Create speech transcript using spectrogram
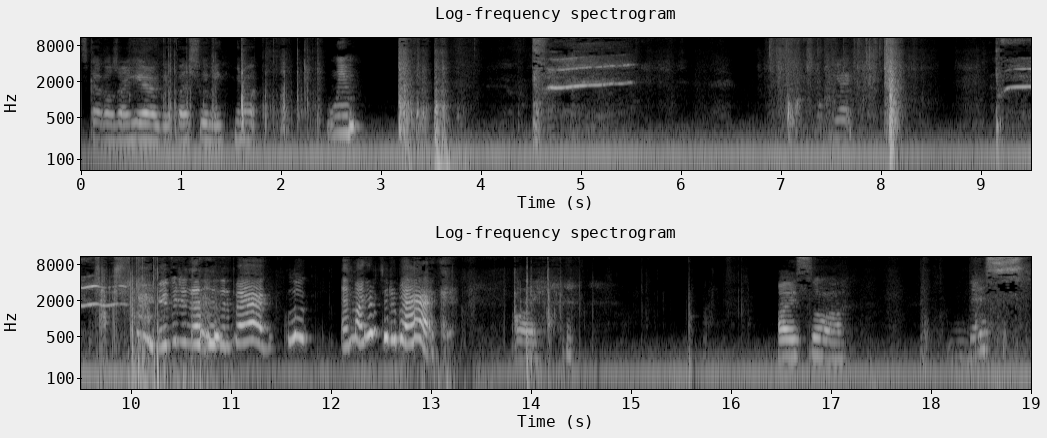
scuggles right here. Okay, for swimming. You know what? Swim. Yeah. It fitted under the bag. Look, and my hair to the back. Alright. I saw this.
